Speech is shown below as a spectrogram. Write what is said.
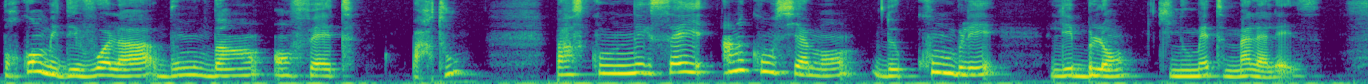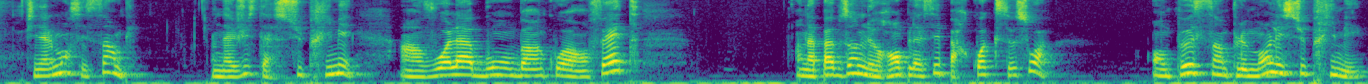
Pourquoi on met des voilà, bon, ben, en fait, partout? Parce qu'on essaye inconsciemment de combler les blancs qui nous mettent mal à l'aise. Finalement, c'est simple. On a juste à supprimer un voilà, bon, ben, quoi, en fait. On n'a pas besoin de le remplacer par quoi que ce soit. On peut simplement les supprimer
